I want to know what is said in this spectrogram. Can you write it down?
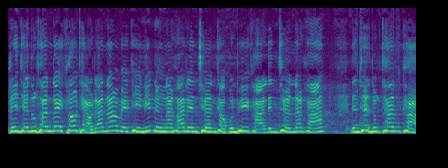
เรียนเชิญทุกท่านได้เข้าแถวด้านหน้าเวทีนิดนึงนะคะเรียนเชิญค่ะคุณพี่ค่ะเรียนเชิญนะคะเรียนเชิญทุกท่านค่ะ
